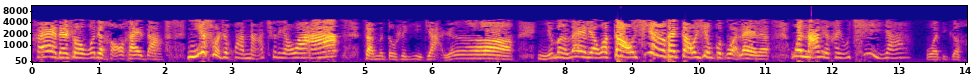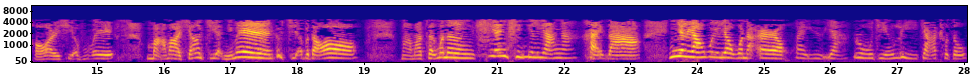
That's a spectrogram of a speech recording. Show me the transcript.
太太说：“我的好孩子，你说这话哪去了啊？咱们都是一家人，你们来了，我高兴还高兴不过来了，我哪里还有气呀？我的个好儿媳妇哎，妈妈想接你们都接不到。”妈妈怎么能嫌弃你俩啊，孩子？你俩为了我那儿怀玉呀，如今离家出走，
